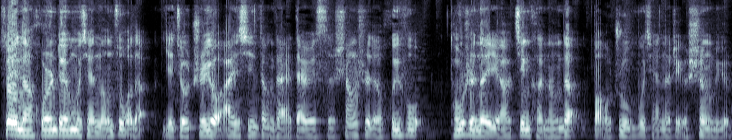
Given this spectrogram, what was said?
所以呢，湖人队目前能做的也就只有安心等待戴维斯伤势的恢复，同时呢，也要尽可能的保住目前的这个胜率了。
